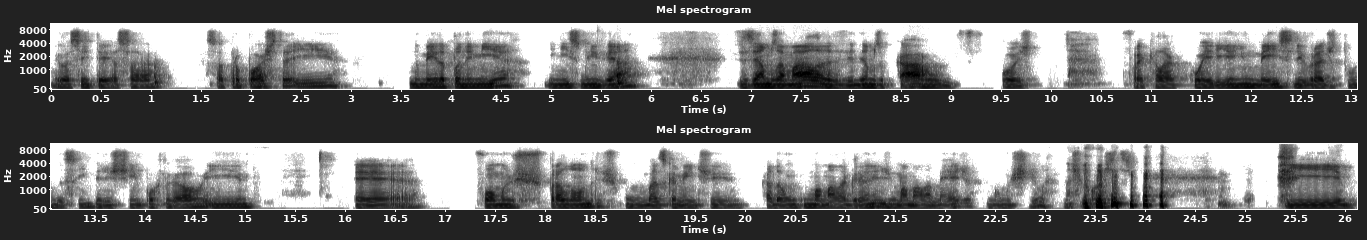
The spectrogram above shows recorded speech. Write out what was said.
eu aceitei essa, essa proposta e no meio da pandemia, início do inverno, fizemos a mala, vendemos o carro, pô, foi aquela correria em um mês se livrar de tudo assim que a gente tinha em Portugal e é, fomos para Londres com basicamente cada um com uma mala grande, uma mala média, uma mochila nas costas. e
